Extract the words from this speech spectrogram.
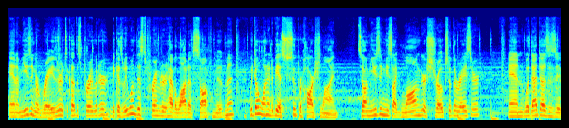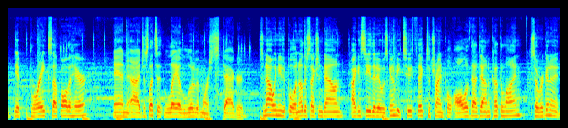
and I'm using a razor to cut this perimeter because we want this perimeter to have a lot of soft movement. We don't want it to be a super harsh line. So I'm using these like longer strokes with the razor and what that does is it, it breaks up all the hair and uh, just lets it lay a little bit more staggered. So now we need to pull another section down. I can see that it was gonna be too thick to try and pull all of that down and cut the line. So we're gonna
